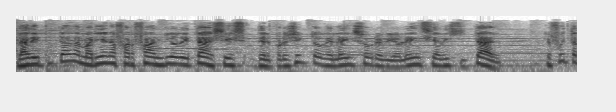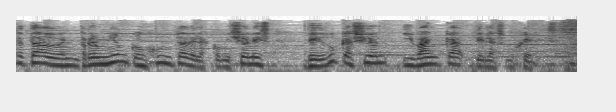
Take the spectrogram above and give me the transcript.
La diputada Mariana Farfán dio detalles del proyecto de ley sobre violencia digital que fue tratado en reunión conjunta de las comisiones de Educación y Banca de las Mujeres.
